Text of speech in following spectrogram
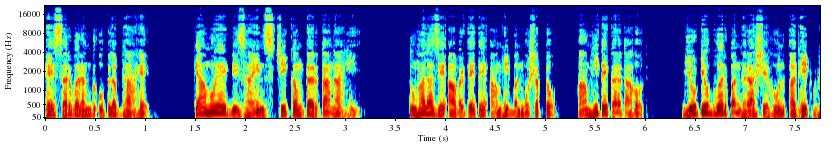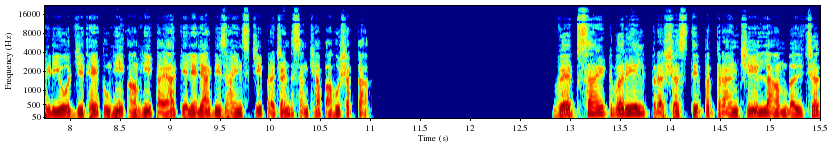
हे सर्व रंग उपलब्ध आहेत त्यामुळे डिझाईन्सची कमतरता नाही. तुम्हाला जे आवडते ते आम्ही बनवू शकतो. आम्ही ते करत आहोत. युट्यूबवर पंधराशेहून अधिक व्हिडिओ जिथे तुम्ही आम्ही तयार केलेल्या डिझाईन्सची प्रचंड संख्या पाहू शकता. वेबसाईटवरील प्रशस्तीपत्रांची लांबलचक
